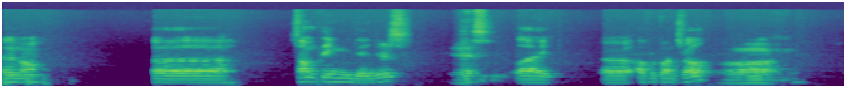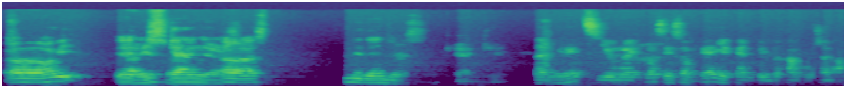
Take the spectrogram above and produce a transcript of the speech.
I don't know uh something dangerous Yes. like uh over control Oh, uh maybe Yeah, it, it's it so can dangerous. uh be dangerous okay. okay. 10 minutes, you may close, it's okay. You can give the conclusion of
